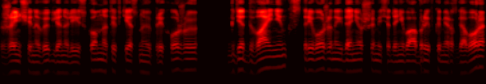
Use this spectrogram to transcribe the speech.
Женщины выглянули из комнаты в тесную прихожую, где Двайнинг, встревоженный донесшимися до него обрывками разговора,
